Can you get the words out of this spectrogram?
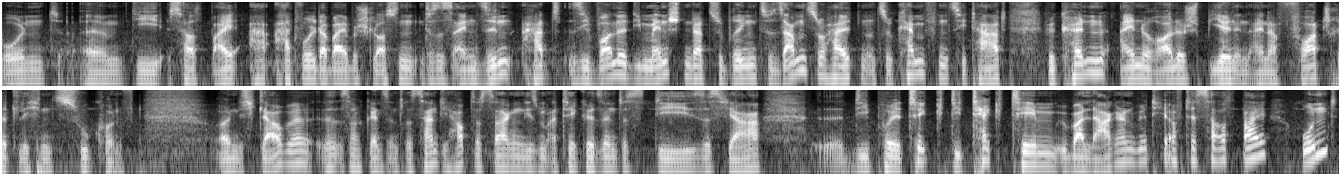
Und ähm, die South by hat wohl dabei beschlossen, dass es einen Sinn hat. Sie wolle die Menschen dazu bringen, zusammenzuhalten und zu kämpfen. Zitat, wir können eine Rolle spielen in einer fortschrittlichen Zukunft. Und ich glaube, das ist auch ganz interessant. Die Hauptaussagen in diesem Artikel sind, dass dieses Jahr äh, die Politik die Tech-Themen überlagern wird hier auf der South by. Und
